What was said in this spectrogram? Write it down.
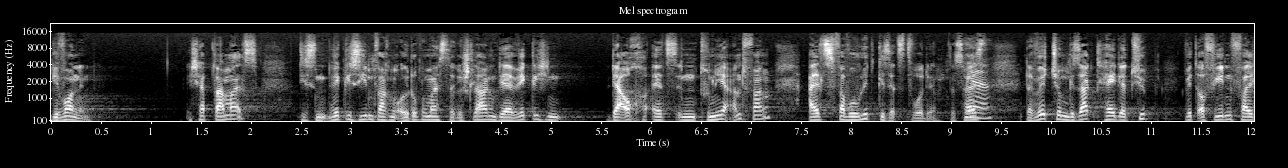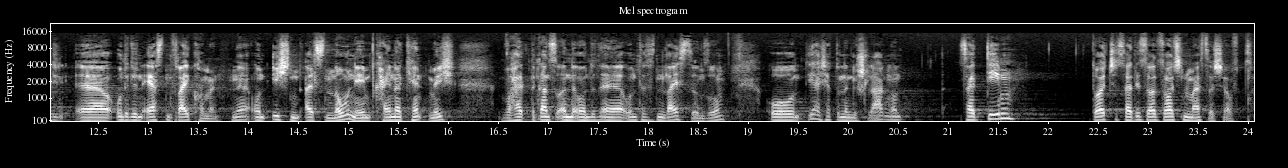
gewonnen. Ich habe damals diesen wirklich siebenfachen Europameister geschlagen, der wirklich, in, der auch jetzt im Turnieranfang als Favorit gesetzt wurde. Das heißt, Ja. da wird schon gesagt, hey, der Typ wird auf jeden Fall äh, unter den ersten drei kommen. Ne? Und ich als No-Name, keiner kennt mich, war halt eine ganz unter, äh, untersten Leiste und so. Und ja, ich habe dann geschlagen und seitdem, deutsche, seit dieser deutschen Meisterschaft,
